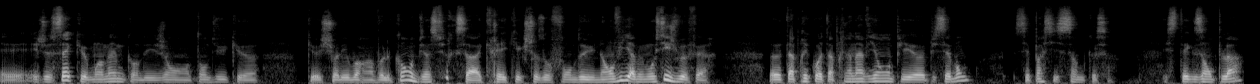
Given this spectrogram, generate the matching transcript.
Et, je sais que moi-même quand des gens ont entendu que, que je suis allé voir un volcan, bien sûr que ça a créé quelque chose au fond d'eux, une envie. Ah mais moi aussi je veux faire. Euh, t'as pris quoi? T'as pris un avion puis, euh, puis c'est bon? C'est pas si simple que ça. Et cet exemple-là,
